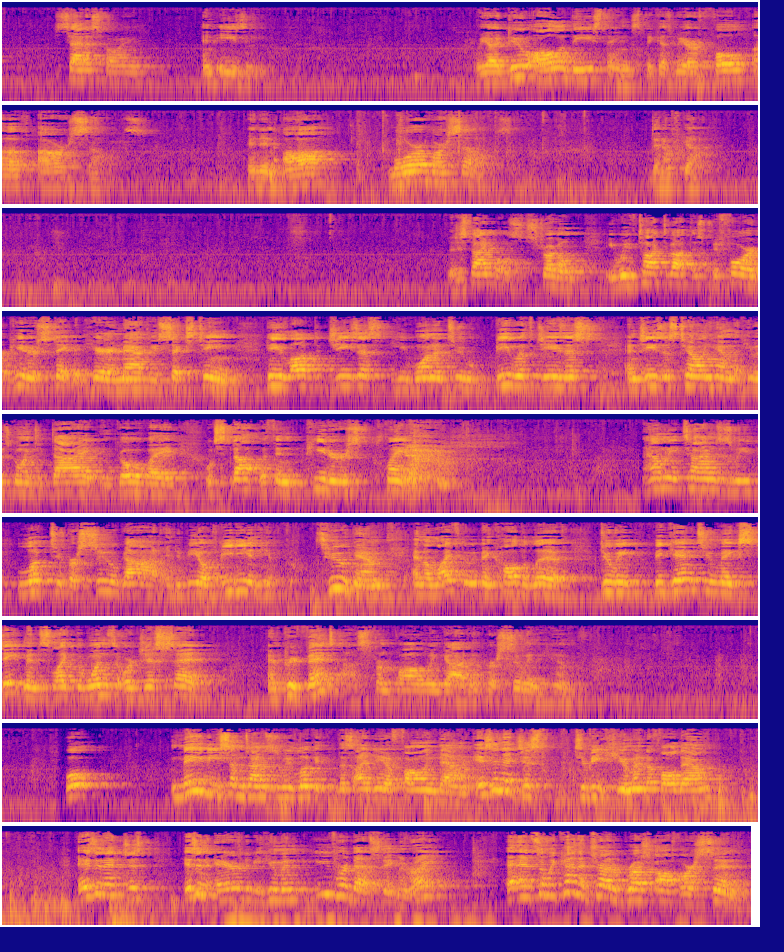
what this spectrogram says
satisfying, and easy. We do all of these things because we are full of ourselves and in awe more of ourselves than of God. The disciples struggled. We've talked about this before in Peter's statement here in Matthew 16. He loved Jesus. He wanted to be with Jesus. And Jesus telling him that he was going to die and go away was not within Peter's plan. How many times as we look to pursue God and to be obedient to Him and the life that we've been called to live, do we begin to make statements like the ones that were just said and prevent us from following God and pursuing Him? Well, maybe sometimes as we look at this idea of falling down, isn't it just to be human to fall down? Isn't it just isn't err to be human? You've heard that statement, right? And so we kind of try to brush off our sin.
